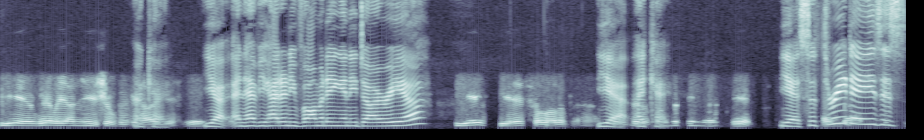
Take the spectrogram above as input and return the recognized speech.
yeah, really unusual behaviour. Okay. Yes. Yeah. And have you had any vomiting, any diarrhea? Yes, yes, a lot of. Uh, Yeah, of okay. uh, Yeah. Yeah, so three days is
